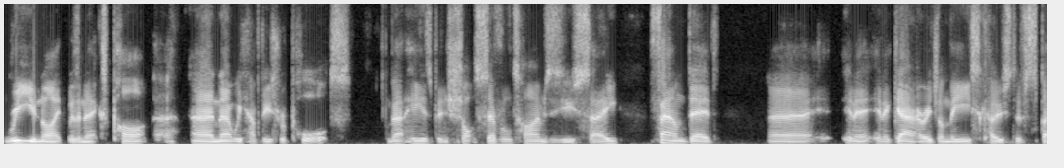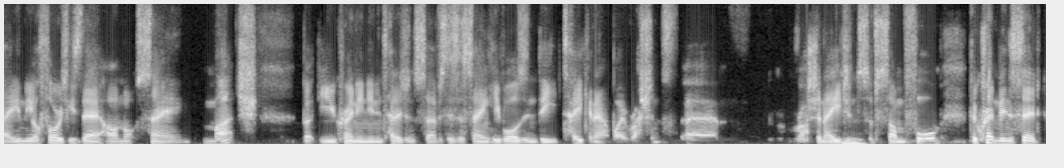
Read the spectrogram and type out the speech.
reunite with an ex partner, and now we have these reports that he has been shot several times, as you say, found dead uh, in a in a garage on the east coast of Spain. The authorities there are not saying much, but the Ukrainian intelligence services are saying he was indeed taken out by Russian um, Russian agents mm. of some form. The Kremlin said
